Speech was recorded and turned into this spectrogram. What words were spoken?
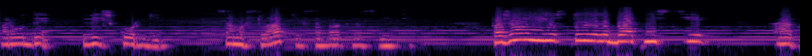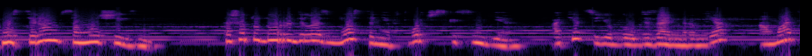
породы вельшкорги, самых сладких собак на свете. Пожалуй, ее стоило бы отнести а, к мастерам самой жизни. Таша Тудор родилась в Бостоне в творческой семье. Отец ее был дизайнером яхт, а мать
